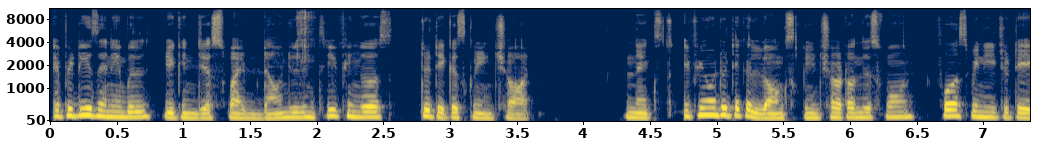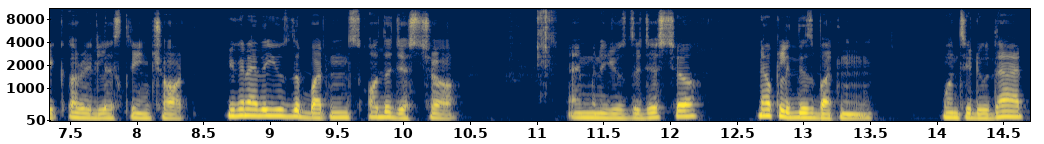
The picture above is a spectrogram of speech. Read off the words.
If it is enabled, you can just swipe down using three fingers to take a screenshot. Next, if you want to take a long screenshot on this phone, first we need to take a regular screenshot. You can either use the buttons or the gesture. I'm going to use the gesture. Now click this button. Once you do that,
